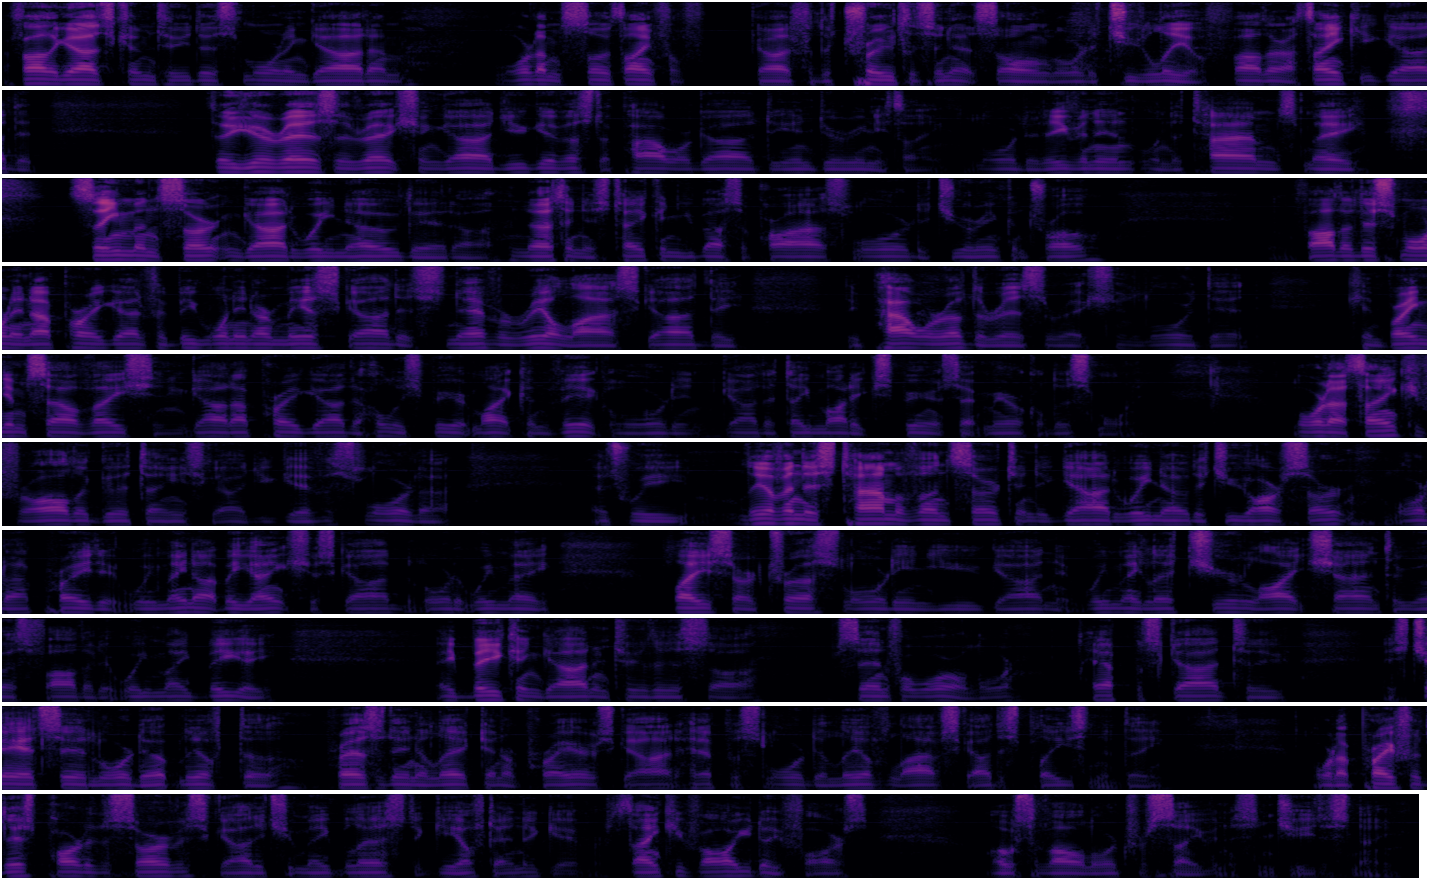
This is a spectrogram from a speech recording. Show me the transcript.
Father God's come to you this morning, God. I'm, Lord, I'm so thankful, God, for the truth that's in that song, Lord, that you live. Father, I thank you, God, that through your resurrection, God, you give us the power, God, to endure anything. Lord, that even in when the times may seem uncertain, God, we know that uh, nothing is taking you by surprise, Lord, that you're in control. And Father, this morning I pray, God, if it be one in our midst, God, that's never realized, God, the, the power of the resurrection, Lord, that can bring them salvation. God, I pray, God, the Holy Spirit might convict, Lord, and God, that they might experience that miracle this morning. Lord, I thank you for all the good things, God, you give us. Lord, uh, as we live in this time of uncertainty, God, we know that you are certain. Lord, I pray that we may not be anxious, God, but Lord, that we may place our trust, Lord, in you, God, and that we may let your light shine through us, Father, that we may be a, a beacon, God, into this uh, sinful world, Lord. Help us, God, to as Chad said, Lord, to uplift the president elect in our prayers, God. Help us, Lord, to live lives, God, that's pleasing to thee. Lord, I pray for this part of the service, God, that you may bless the gift and the giver. Thank you for all you do for us. Most of all, Lord, for saving us. In Jesus' name.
